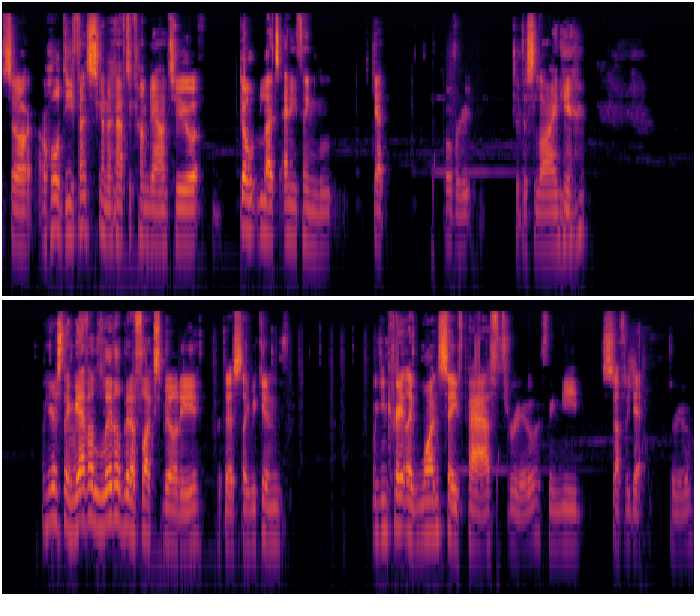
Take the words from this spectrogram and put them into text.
So our, our whole defense is going to have to come down to don't let anything get over to this line here. Well, here's the thing. We have a little bit of flexibility with this. Like, we can... We can create, like, one safe path through if we need stuff to get through.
